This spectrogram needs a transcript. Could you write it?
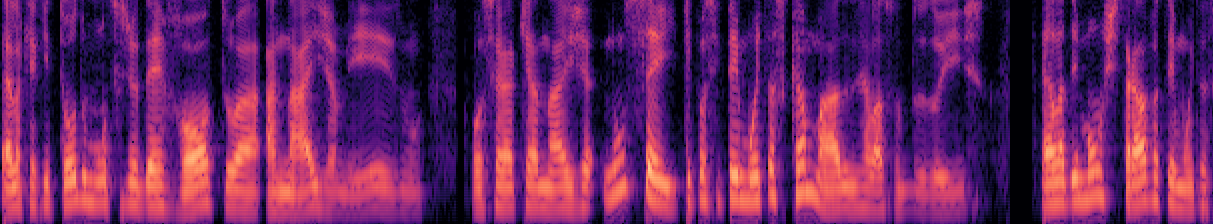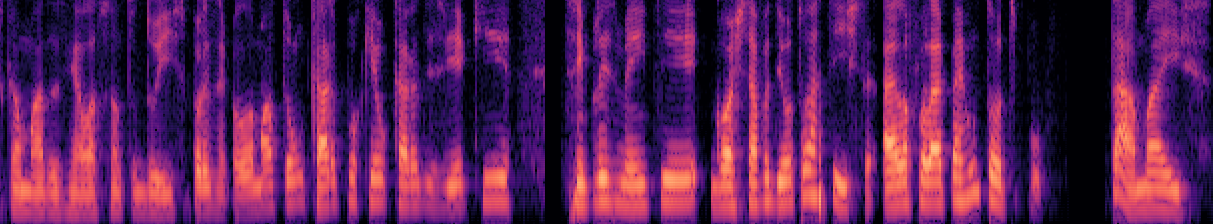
ela quer que todo mundo seja devoto a, a Naija mesmo? Ou será que a Naija. Não sei. Tipo assim, tem muitas camadas em relação a tudo isso. Ela demonstrava ter muitas camadas em relação a tudo isso. Por exemplo, ela matou um cara porque o cara dizia que simplesmente gostava de outro artista. Aí ela foi lá e perguntou, tipo, tá, mas.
